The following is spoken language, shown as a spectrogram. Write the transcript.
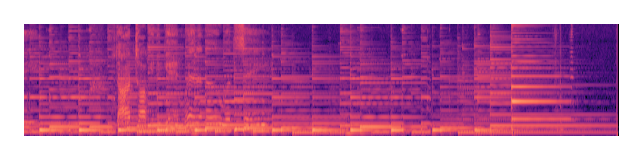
Start talking again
